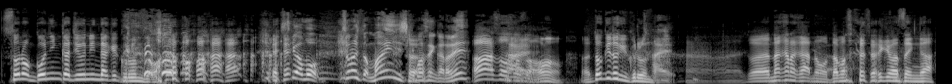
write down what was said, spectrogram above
その5人か10人だけ来るんぞ。しかも、その人毎日来ませんからね。ああ、そうそうそう、うん。時々来るんだ。はいなかなかあの、騙されてはいけませんが、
